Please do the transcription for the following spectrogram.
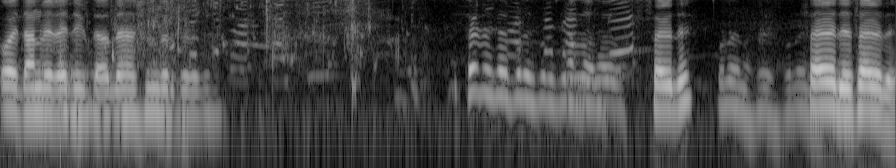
কই তানভীর এদিক দাও দেখা সুন্দর করে দে সাইড দে। সাইড দে সাইড দে।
